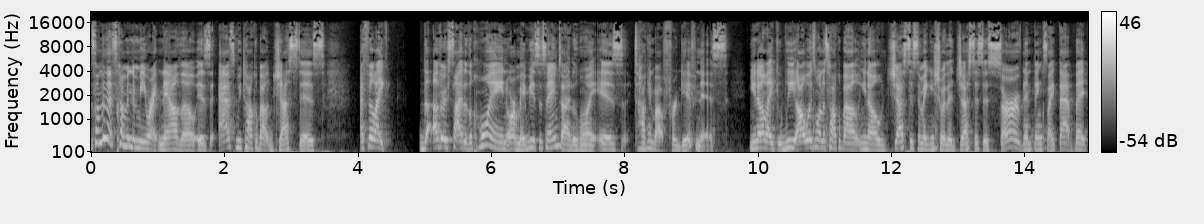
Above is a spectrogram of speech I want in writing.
something that's coming to me right now, though, is as we talk about justice, I feel like the other side of the coin, or maybe it's the same side of the coin, is talking about forgiveness. You know, like we always want to talk about, you know, justice and making sure that justice is served and things like that. But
